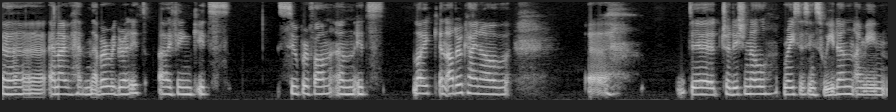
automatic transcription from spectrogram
uh, and I have never regretted it. I think it's super fun, and it's like another kind of. Uh, the traditional races in Sweden, I mean,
